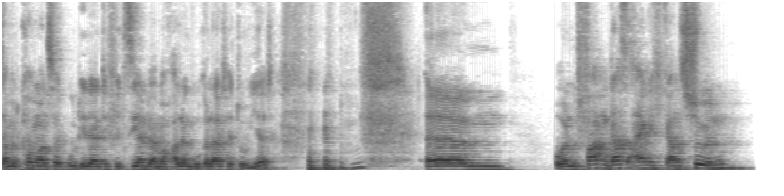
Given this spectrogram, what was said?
Damit können wir uns halt gut identifizieren. Wir haben auch alle einen Gorilla tätowiert. Mhm. ähm, und fanden das eigentlich ganz schön,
